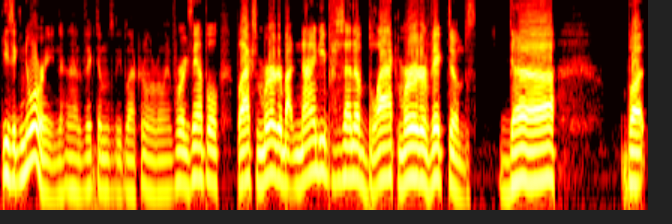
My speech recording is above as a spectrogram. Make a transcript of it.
He's ignoring uh, victims of the black criminal For example, blacks murder about 90% of black murder victims. Duh. But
